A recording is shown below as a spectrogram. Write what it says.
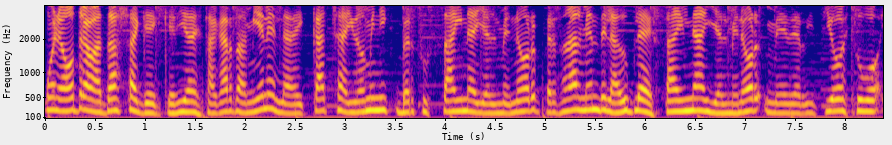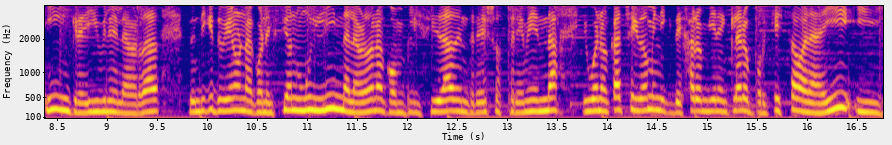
Bueno, otra batalla que quería destacar también es la de Cacha y Dominic versus Zaina y el menor. Personalmente la dupla de Zaina y el menor me derritió, estuvo increíble, la verdad. Sentí que tuvieron una conexión muy linda, la verdad, una complicidad entre ellos tremenda. Y bueno, Cacha y Dominic dejaron bien en claro por qué estaban ahí y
